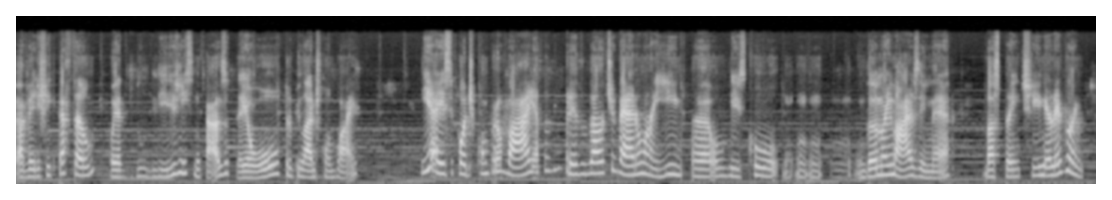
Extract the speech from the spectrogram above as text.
a, a verificação, que foi a do diligence, no caso, que é outro pilar de compliance. E aí se pode comprovar e essas empresas elas tiveram aí uh, um risco, um, um dano à imagem, né? Bastante relevante.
